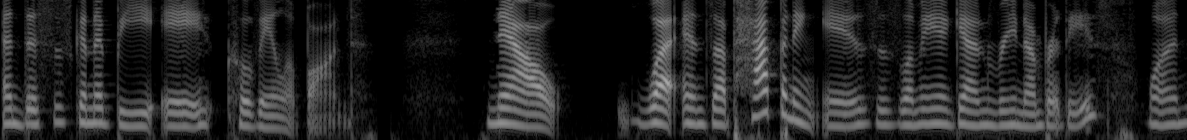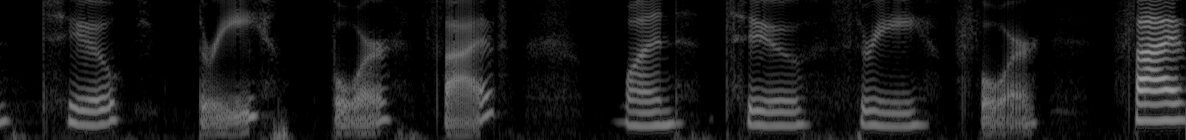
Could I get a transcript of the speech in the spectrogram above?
And this is going to be a covalent bond. Now, what ends up happening is, is let me again renumber these. One, two, three, four, five. One, two, three, four, five.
